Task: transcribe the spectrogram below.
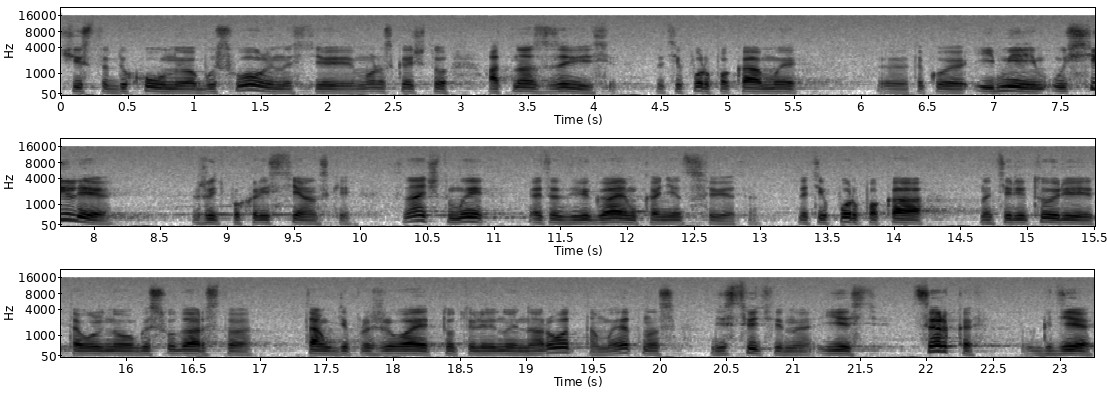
чисто духовную обусловленность, и можно сказать, что от нас зависит. До тех пор, пока мы такое имеем усилие жить по-христиански, значит, мы это двигаем конец света. До тех пор, пока на территории того или иного государства, там, где проживает тот или иной народ, там этнос, действительно есть церковь, где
